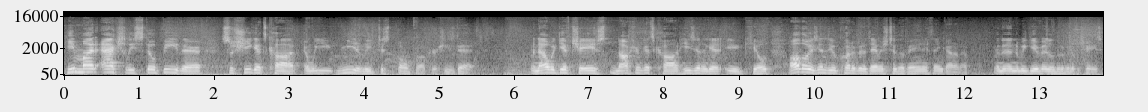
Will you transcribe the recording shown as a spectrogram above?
he might actually still be there, so she gets caught, and we immediately just bone fuck her. She's dead. And now we give chase. Nocturne gets caught. He's gonna get killed. Although he's gonna do quite a bit of damage to the Vayne, I think. I don't know and then we give it a little bit of a chase.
